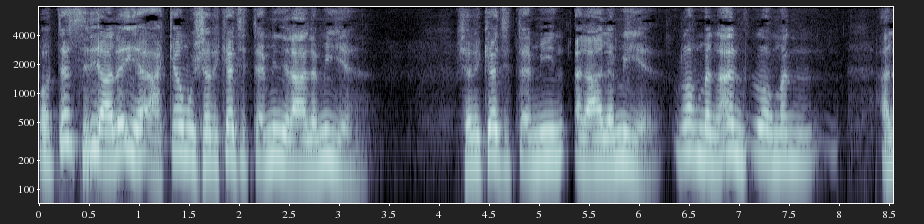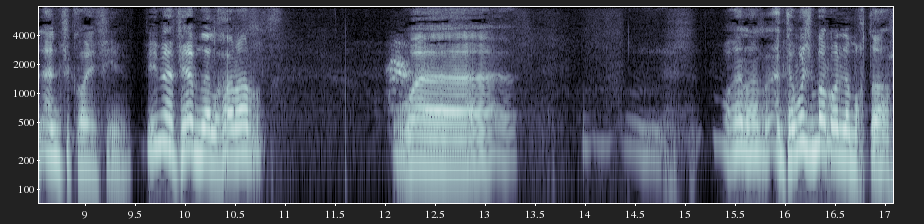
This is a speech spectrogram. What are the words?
وتسري عليها أحكام شركات التأمين العالمية. شركات التأمين العالمية رغما عن رغما عن أنفك وأنفهم بما فيها من الغرر و وغرر أنت مجبر ولا مختار؟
